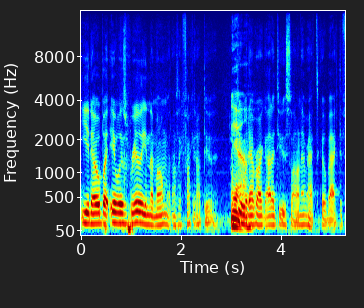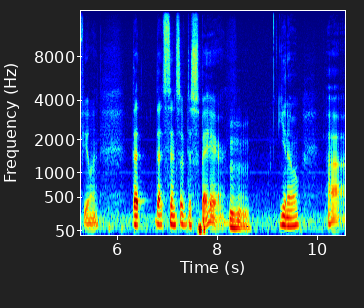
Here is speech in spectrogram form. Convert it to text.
you know, but it was really in the moment. I was like, "Fuck it, I'll do it. I'll Yeah. do whatever I got to do, so I don't ever have to go back to feeling that that sense of despair." hmm You know, uh,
